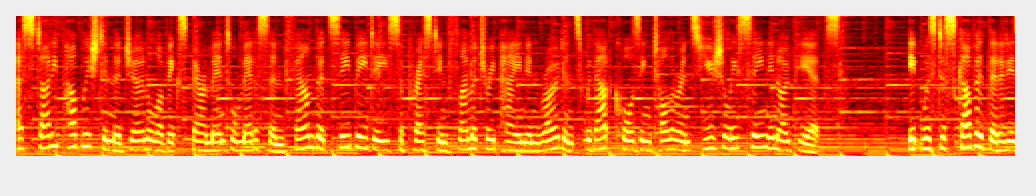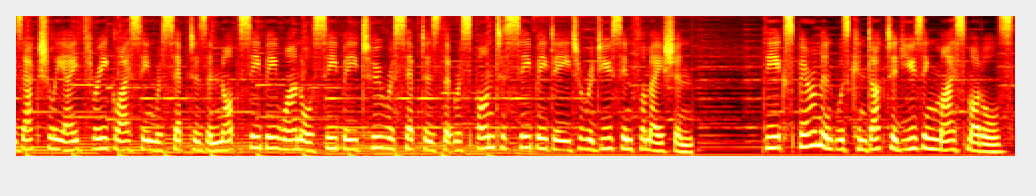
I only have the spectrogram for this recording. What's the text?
A study published in the Journal of Experimental Medicine found that CBD suppressed inflammatory pain in rodents without causing tolerance usually seen in opiates. It was discovered that it is actually A3 glycine receptors and not CB1 or CB2 receptors that respond to CBD to reduce inflammation. The experiment was conducted using mice models.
